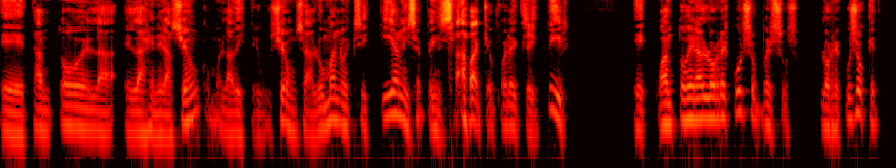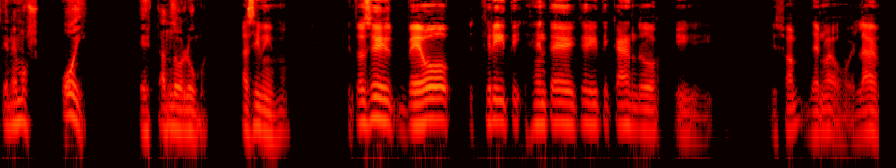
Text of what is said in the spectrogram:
eh, tanto en la, en la generación como en la distribución. O sea, Luma no existía ni se pensaba que fuera a existir. Eh, ¿Cuántos eran los recursos versus los recursos que tenemos hoy estando Luma? así mismo. Entonces veo gente criticando y, y son, de nuevo, ¿verdad?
